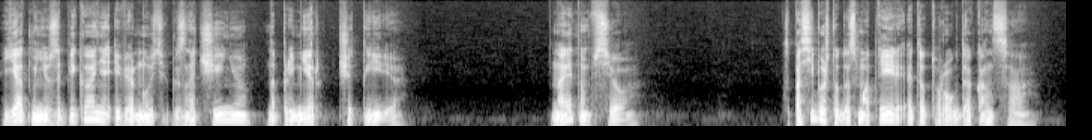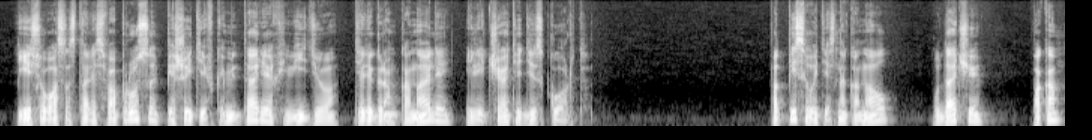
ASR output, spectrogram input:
Я отменю запекание и вернусь к значению, например, 4. На этом все. Спасибо, что досмотрели этот урок до конца. Если у вас остались вопросы, пишите в комментариях видео, телеграм-канале или чате Discord. Подписывайтесь на канал. Удачи. Пока.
